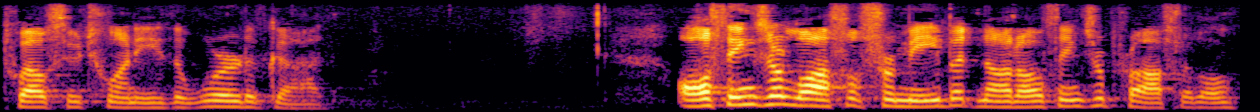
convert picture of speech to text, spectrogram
12 through 20, the Word of God. All things are lawful for me, but not all things are profitable.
